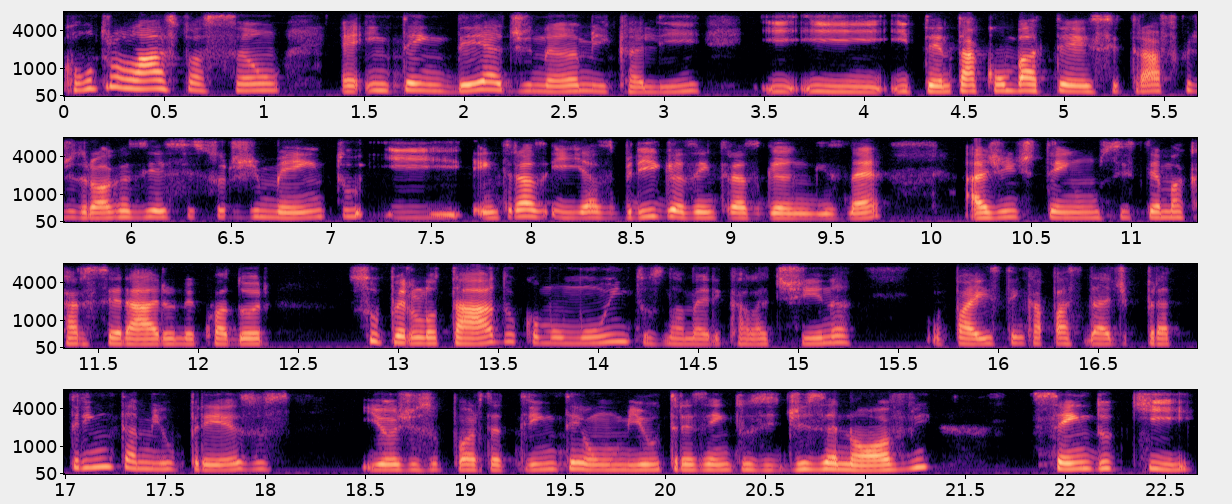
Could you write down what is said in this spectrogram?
controlar a situação, é, entender a dinâmica ali e, e, e, tentar combater esse tráfico de drogas e esse surgimento e, entre as, e as brigas entre as gangues, né? A gente tem um sistema carcerário no Equador superlotado, como muitos na América Latina. O país tem capacidade para 30 mil presos e hoje suporta 31.319, sendo que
